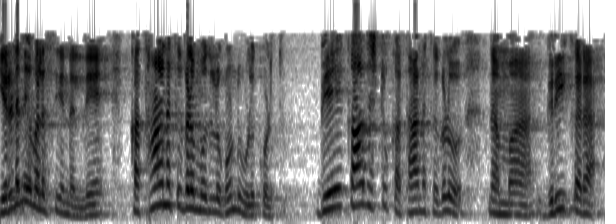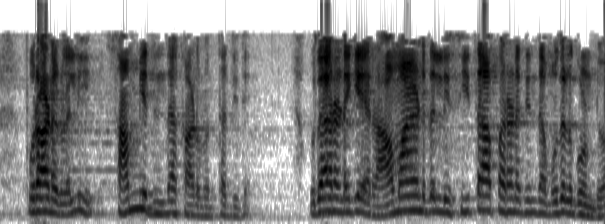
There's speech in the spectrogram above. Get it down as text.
ಎರಡನೇ ವಲಸೆಯಲ್ಲಿ ಕಥಾನಕಗಳು ಮೊದಲುಗೊಂಡು ಉಳ್ಕೊಳ್ತು. ಬೇಕಾದಷ್ಟು ಕಥಾನಕಗಳು ನಮ್ಮ ಗ್ರೀಕರ ಪುರಾಣಗಳಲ್ಲಿ ಸಾಮ್ಯದಿಂದ ಕಾಣುವಂಥದ್ದಿದೆ. ಉದಾಹರಣೆಗೆ ರಾಮಾಯಣದಲ್ಲಿ ಸೀತಾಪಹರಣದಿಂದ ಮೊದಲುಗೊಂಡು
